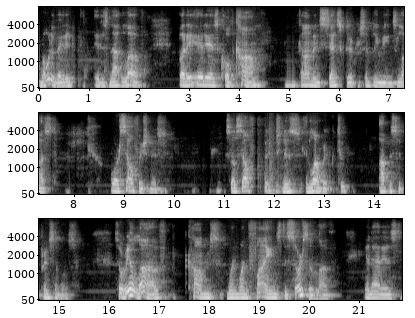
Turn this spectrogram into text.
motivated. It is not love, but it, it is called. Kam in Sanskrit simply means lust or selfishness. So selfishness and love are two opposite principles. So real love comes when one finds the source of love, and that is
